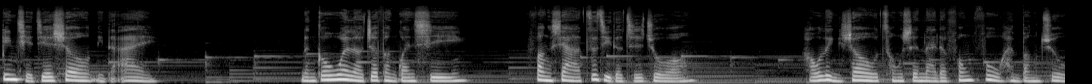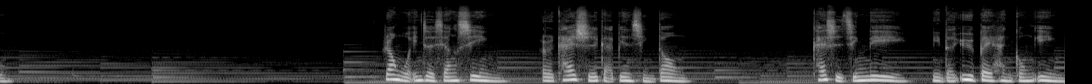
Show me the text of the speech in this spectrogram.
并且接受你的爱，能够为了这份关系。放下自己的执着，好领受从神来的丰富和帮助。让我因着相信而开始改变行动，开始经历你的预备和供应，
